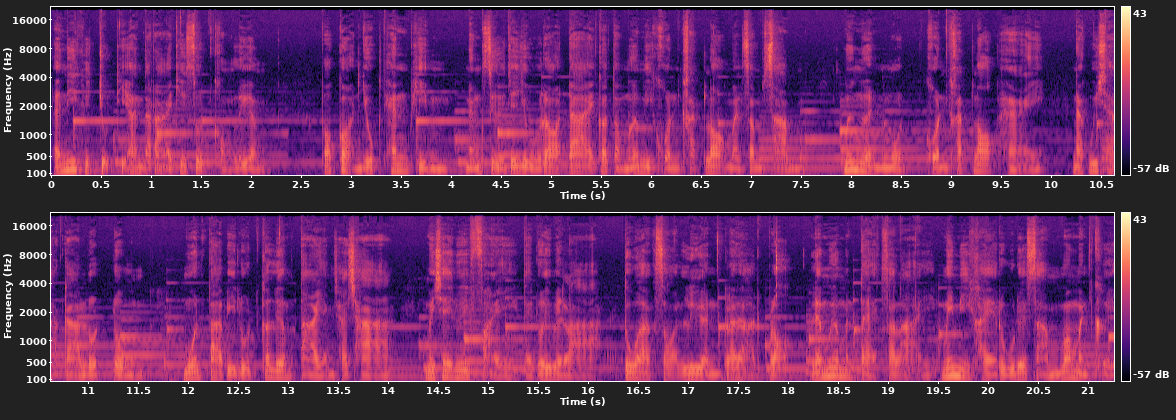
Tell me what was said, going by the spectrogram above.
และนี่คือจุดที่อันตรายที่สุดของเรื่อง เพราะก่อนยุคแท่นพิมพ์ หนังสือจะอยู่รอดได้ก็ต่อเมื่อมีคนคัดลอกมันซ้ำๆเมื่อเงินหมด คนคัดลอกหาย นักวิชาการลดลง ม้วนปาปิรุสก็เริ่มตายอย่างช้าๆ ไม่ใช่ด้วยไฟแต่ด้วยเวลา ตัวอักษรเลือนกระดาษเปราะ และเมื่อมันแตกสลาย ไม่มีใครรู้ด้วยซ้ำว่ามันเคย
